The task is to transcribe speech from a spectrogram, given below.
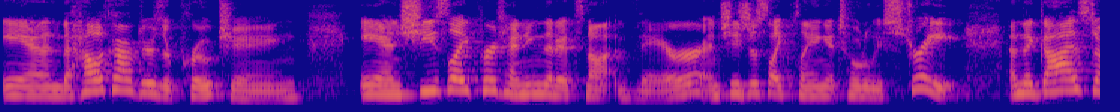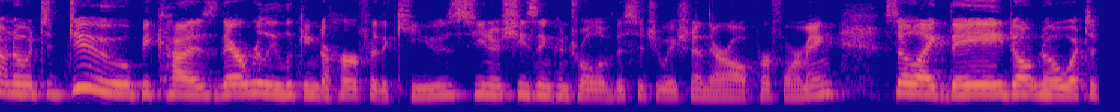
And the helicopter's approaching and she's like pretending that it's not there and she's just like playing it totally straight. And the guys don't know what to do because they're really looking to her for the cues. You know she's in control of the situation and they're all performing. So like they don't know what to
